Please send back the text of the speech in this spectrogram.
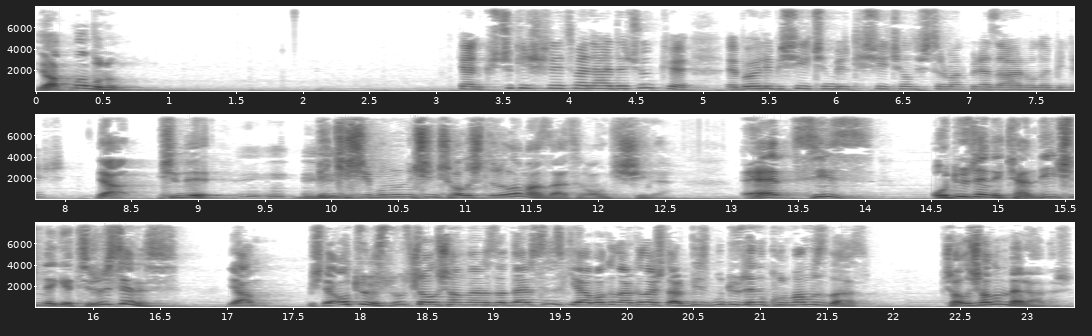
yapma bunu. Yani küçük işletmelerde çünkü e, böyle bir şey için bir kişiyi çalıştırmak biraz ağır olabilir. Ya şimdi bir kişi bunun için çalıştırılamaz zaten 10 kişiyle. Eğer siz o düzeni kendi içinde getirirseniz ya işte oturursunuz çalışanlarınıza dersiniz ki ya bakın arkadaşlar biz bu düzeni kurmamız lazım. Çalışalım beraber.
